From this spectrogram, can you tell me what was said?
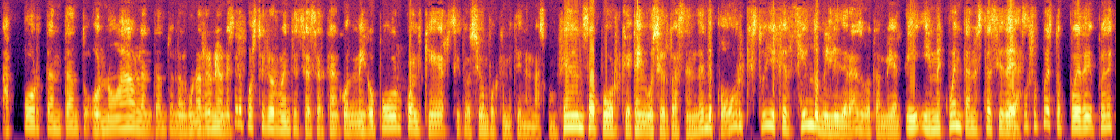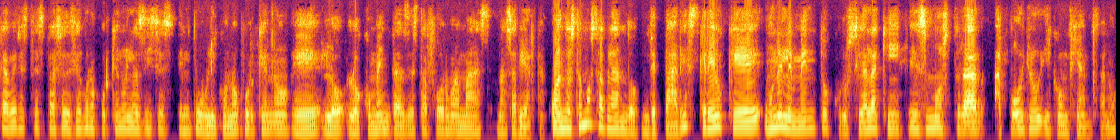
aportan tanto o no hablan tanto en algunas reuniones, pero posteriormente se acercan conmigo por cualquier situación, porque me tienen más confianza, porque tengo cierto ascendente, porque estoy ejerciendo mi liderazgo también y, me cuentan estas ideas. Por supuesto, puede, puede caber este espacio de decir, bueno, ¿por qué no las dices en público, no? ¿Por qué no eh, lo, lo comentas de esta forma más, más abierta? Cuando estamos hablando de pares, creo que un elemento crucial aquí es mostrar apoyo y confianza, ¿no?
